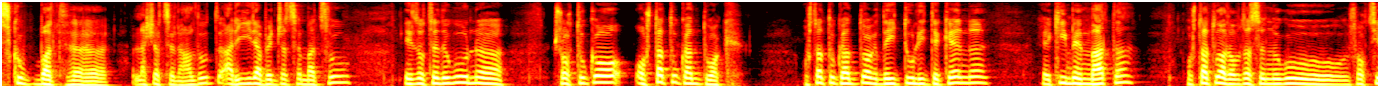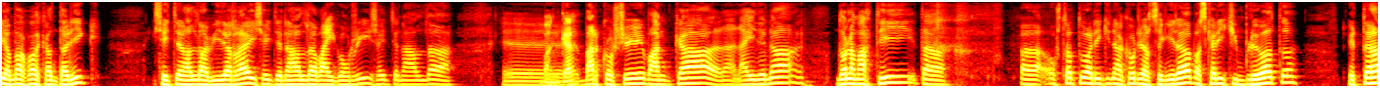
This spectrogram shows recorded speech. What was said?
skup bat uh, lasatzen aldut, ari gira pentsatzen batzu, ez dutze dugun uh, sortuko ostatu kantuak. Ostatu kantuak deitu liteken ekimen bat, ostatua dautatzen dugu sortzi amak bat kantarik, izaiten alda bidarra, izaiten alda baigorri, izaiten alda eh, banka? barkose, banka, nahi dena, dona marti, eta uh, ostatuarekin akordi hartzen gira, baskari tximple bat, eta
